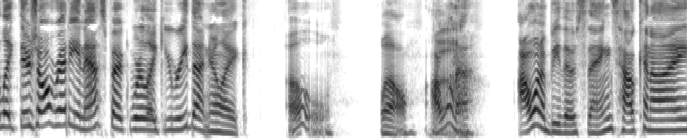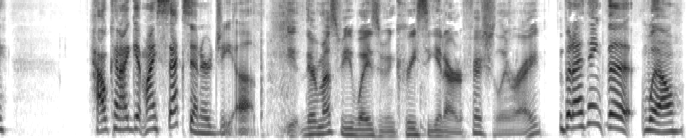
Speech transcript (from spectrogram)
like there's already an aspect where like you read that and you're like, "Oh, well, I want to I want to be those things. How can I how can I get my sex energy up?" There must be ways of increasing it artificially, right? But I think that well,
